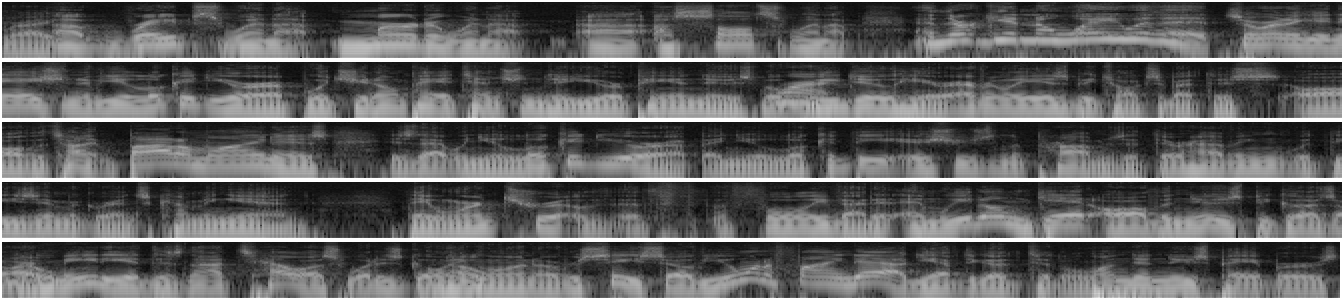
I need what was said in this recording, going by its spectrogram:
right. Uh, rapes went up, murder went up, uh, assaults went up, and they're getting away with it. So, Renegade Nation, if you look at Europe, which you don't pay attention to European news, but we do here. Everly Isby talks about this all the time. Bottom line is, is that when you look at Europe and you look at the issues and the problems that they're having with these immigrants coming in, they weren't tr- uh, fully vetted, and we don't get all the news because our Nope. media does not tell us what is going Nope. on overseas. So, if you want to find out, you have to go to the London newspapers,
